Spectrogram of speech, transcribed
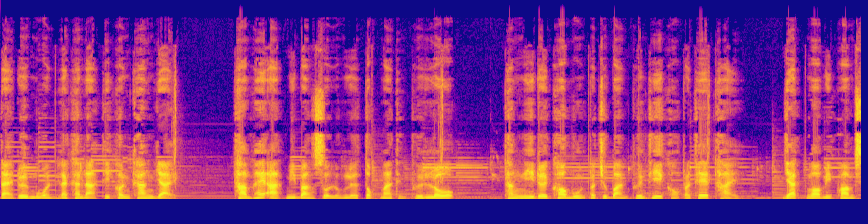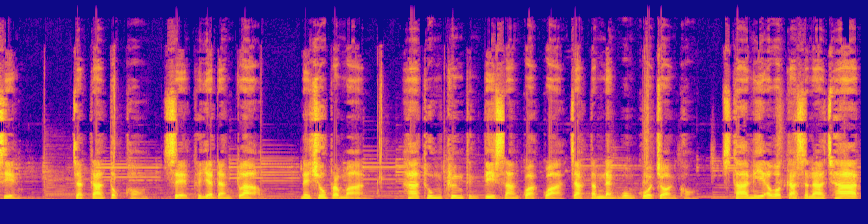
แต่ด้วยมวลและขนาดที่ค่อนข้างใหญ่ทำให้อาจมีบางส่วนหลงเหลือตกมาถึงพื้นโลก ทั้งนี้ด้วยข้อมูลปัจจุบันพื้นที่ของประเทศไทย ยักษ์งอมีความเสี่ยง จากการตกของเศษขยะดังกล่าว ในช่วงประมาณห้าทุ่มครึ่งถึงตีสามกว่าๆจากตำแหน่งวงโคจรของสถานีอวกาศนานาชาติ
